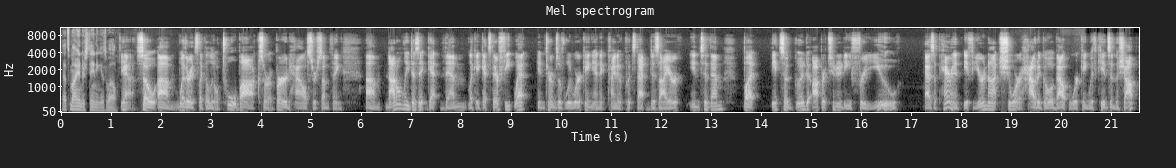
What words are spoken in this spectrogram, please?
That's my understanding as well. Yeah. So um, whether it's like a little toolbox or a birdhouse or something, um, not only does it get them like it gets their feet wet in terms of woodworking, and it kind of puts that desire into them, but it's a good opportunity for you as a parent if you're not sure how to go about working with kids in the shop.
